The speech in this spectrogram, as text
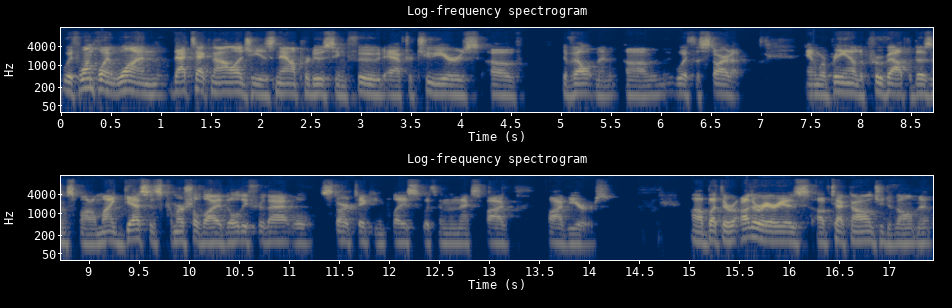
with 1.1 that technology is now producing food after two years of development um, with the startup and we're being able to prove out the business model. My guess is commercial viability for that will start taking place within the next five five years. Uh, but there are other areas of technology development,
